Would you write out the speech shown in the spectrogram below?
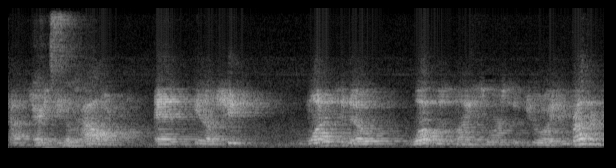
Pastor Steve. Powell. And, you know, she wanted to know what was my source of joy. And brother,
